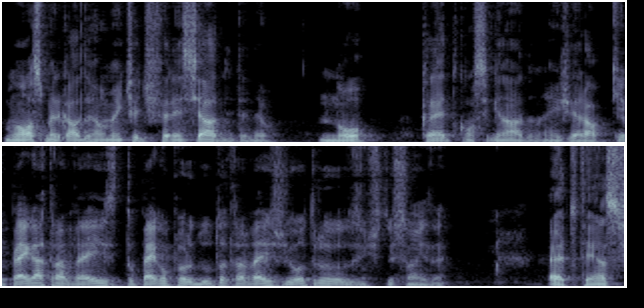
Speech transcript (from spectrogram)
o nosso mercado realmente é diferenciado, entendeu? No crédito consignado, né, em geral. Que pega através, tu pega o produto através de outras instituições, né? É, tu tem as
